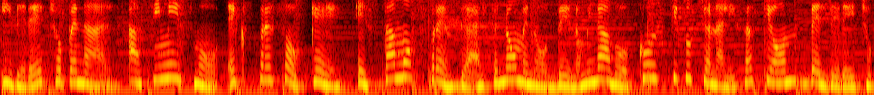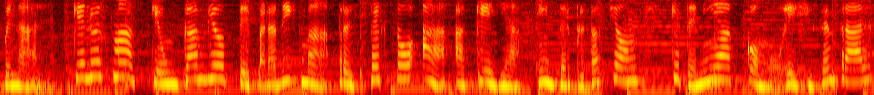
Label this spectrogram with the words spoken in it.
y derecho penal. Asimismo, expresó que estamos frente al fenómeno denominado constitucionalización del derecho penal que no es más que un cambio de paradigma respecto a aquella interpretación que tenía como eje central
